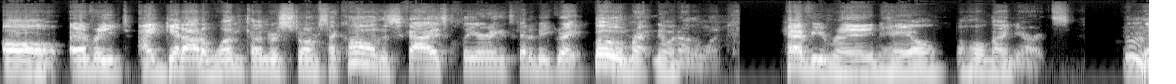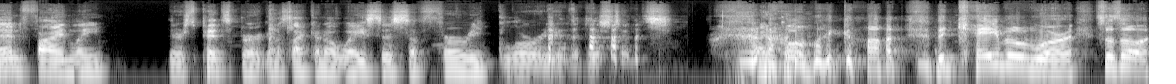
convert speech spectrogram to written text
Oh, every I get out of one thunderstorm, it's like, oh, the sky is clearing, it's gonna be great. Boom, right into another one. Heavy rain, hail, the whole nine yards. And Hmm. then finally, there's Pittsburgh, and it's like an oasis of furry glory in the distance. Oh my god, the cable work. So so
